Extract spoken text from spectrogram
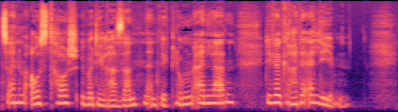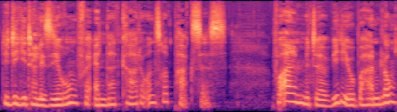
zu einem Austausch über die rasanten Entwicklungen einladen, die wir gerade erleben. Die Digitalisierung verändert gerade unsere Praxis. Vor allem mit der Videobehandlung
